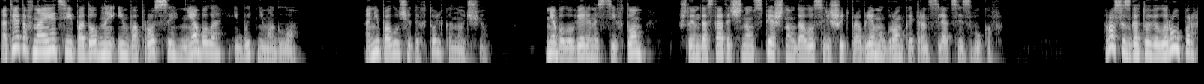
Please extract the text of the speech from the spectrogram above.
Ответов на эти и подобные им вопросы не было и быть не могло. Они получат их только ночью. Не было уверенности в том, что им достаточно успешно удалось решить проблему громкой трансляции звуков. Росс изготовила рупор,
